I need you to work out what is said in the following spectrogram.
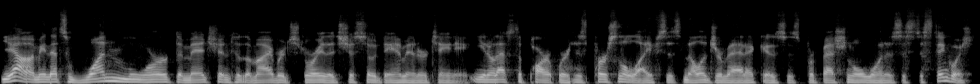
Yeah, I mean, that's one more dimension to the Muybridge story that's just so damn entertaining. You know, that's the part where his personal life is as melodramatic as his professional one is as distinguished.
